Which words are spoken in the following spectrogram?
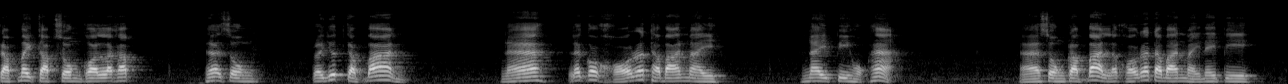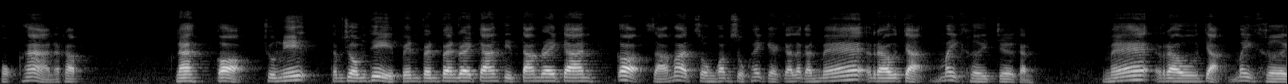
กลับไม่กลับส่งก่อนละครับนะส่งประยุทธ์กลับบ้านนะแล้วก็ขอรัฐบาลใหม่ในปี 65อ่าส่งกลับบ้านแล้วขอรัฐบาลใหม่ในปี 65 นะครับนะก็ช่วงนี้ท่านผู้ชมที่เป็นแฟนๆรายการติดตามรายการ ก็สามารถส่งความสุขให้แก่กันและกันแม้ เราจะไม่เคยเจอกัน แม้เราจะไม่เคย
